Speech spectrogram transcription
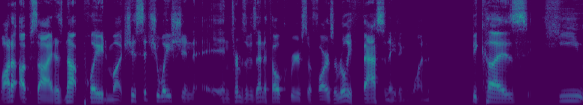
a lot of upside, has not played much. His situation in terms of his NFL career so far is a really fascinating one because he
